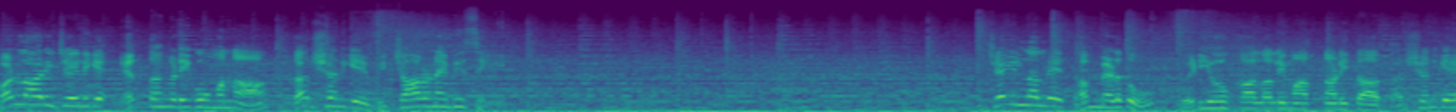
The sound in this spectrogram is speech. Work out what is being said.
ಬಳ್ಳಾರಿ ಜೈಲಿಗೆ ಎತ್ತಂಗಡಿಗೂ ಮುನ್ನ ದರ್ಶನ್ಗೆ ವಿಚಾರಣೆ ಬಿಸಿ. ಜೈಲಿನಲ್ಲೇ ದಮ್ಮೆಳೆದು ವಿಡಿಯೋ ಕಾಲಲ್ಲಿ ಮಾತನಾಡಿದ್ದ ದರ್ಶನ್ಗೆ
